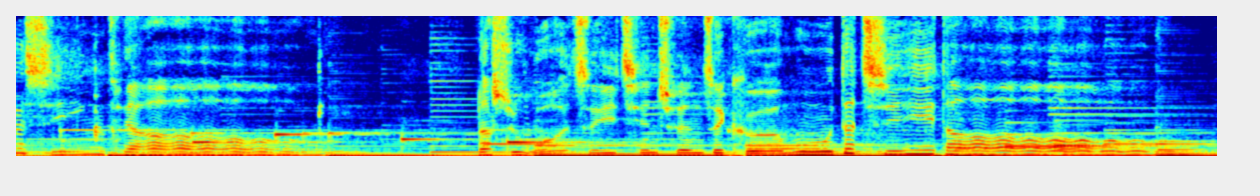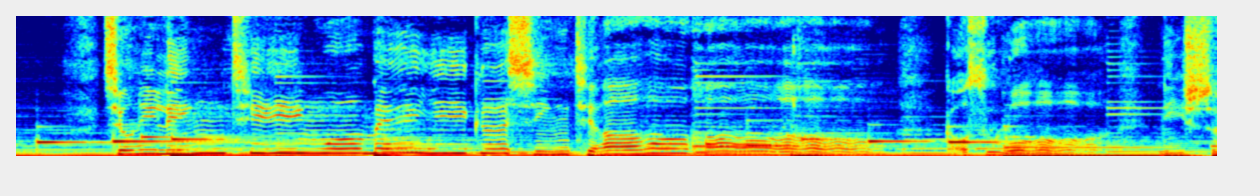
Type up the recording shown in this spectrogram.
个心跳那是我最虔诚、最渴慕的祈祷。求你聆听我每一个心跳，告诉我你什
